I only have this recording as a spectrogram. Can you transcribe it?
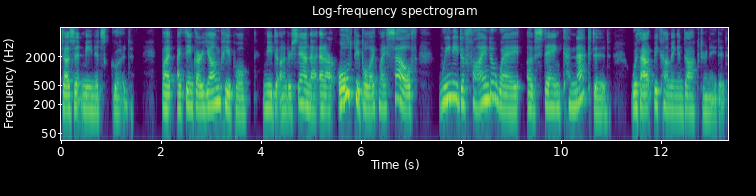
doesn't mean it's good. But i think our young people need to understand that and our old people like myself we need to find a way of staying connected without becoming indoctrinated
